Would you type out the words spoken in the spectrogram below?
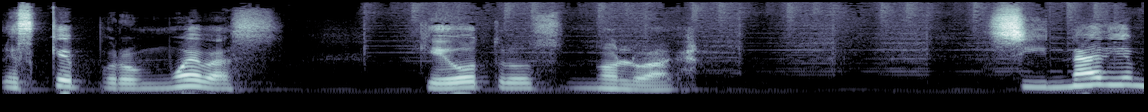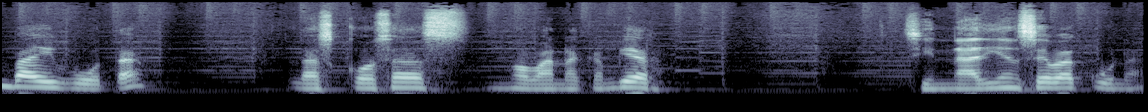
es que promuevas que otros no lo hagan. Si nadie va y vota, las cosas no van a cambiar. Si nadie se vacuna,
